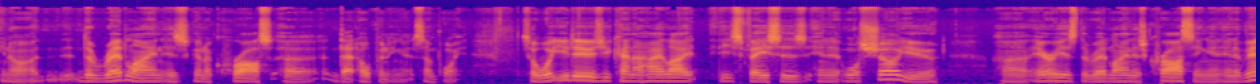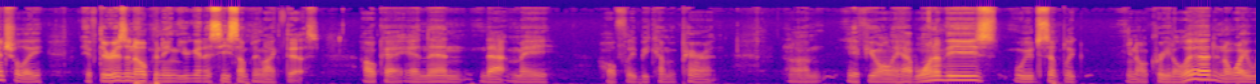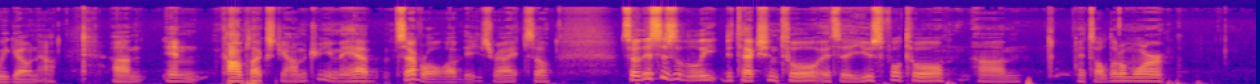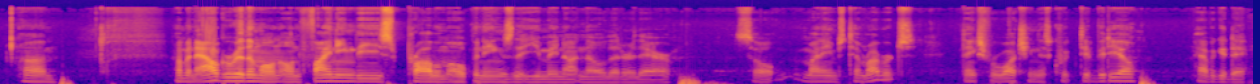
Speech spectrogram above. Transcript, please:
you know, the red line is going to cross uh, that opening at some point. So what you do is you kind of highlight these faces and it will show you uh, areas the red line is crossing and, and eventually if there is an opening you're going to see something like this okay and then that may hopefully become apparent um, if you only have one of these, we'd simply, you know, create a lid and away we go now. Um, in complex geometry, you may have several of these, right? So, so this is a leak detection tool. It's a useful tool. Um, it's a little more um, of an algorithm on, on finding these problem openings that you may not know that are there. So my name is Tim Roberts. Thanks for watching this quick tip video. Have a good day.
